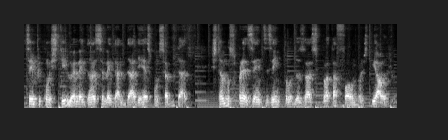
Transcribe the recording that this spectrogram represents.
Sempre com estilo, elegância, legalidade e responsabilidade. Estamos presentes em todas as plataformas de áudio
